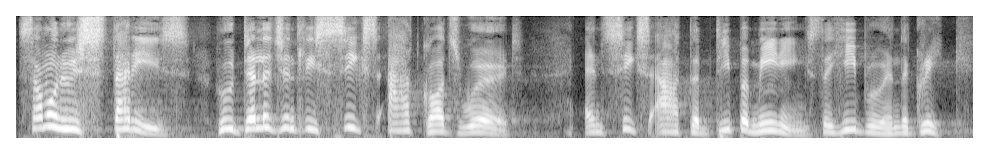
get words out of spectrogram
someone who studies, who diligently seeks out God's word and seeks out the deeper meanings, the Hebrew and the Greek,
